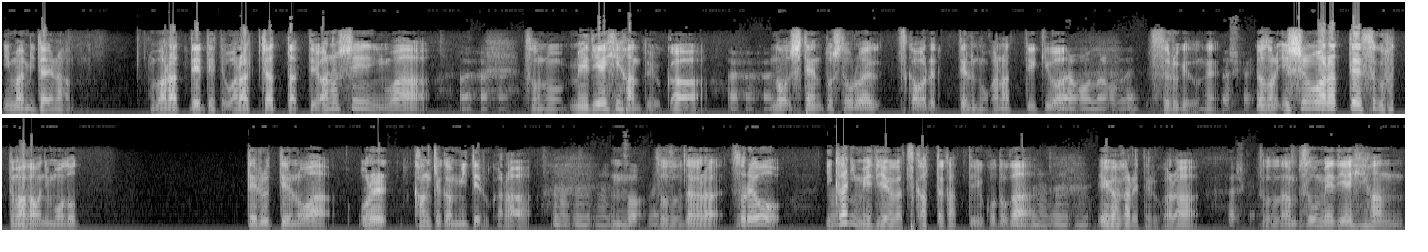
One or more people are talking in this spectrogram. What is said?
今みたいな、笑ってって言って笑っちゃったっていう、あのシーンは。その、メディア批判というか。の視点として俺は使われてるのかなっていう気は。するけどね。確かに。要するに一瞬笑ってすぐふって真顔に戻ってるっていうのは、俺、観客は見てるから、うんうんう。うんんそう。そう。だから、それを、いかにメディアが使ったかっていうことが描かれてるから、確かに。そうそう、メディア批判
